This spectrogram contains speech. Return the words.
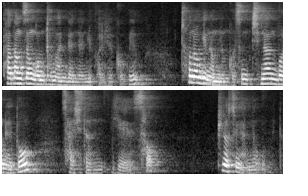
타당성 검토만 몇 년이 걸릴 거고요. 천억이 넘는 것은 지난번에도 사실은 이게 사업 필요성이 안 나옵니다.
